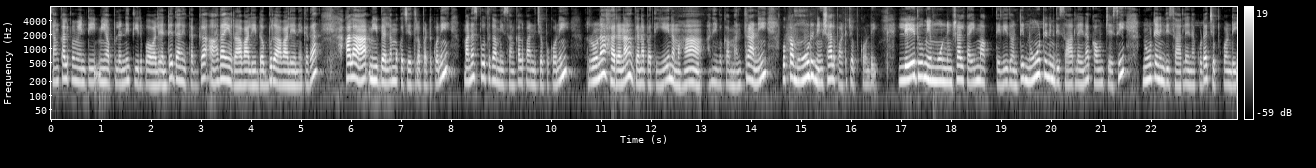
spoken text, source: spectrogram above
సంకల్పం ఏంటి? మీ అప్పులన్నీ తీరిపోవాలి అంటే దానికి తగ్గ ఆదాయం రావాలి డబ్బు రావాలి అనే కదా? అలా మీ బెల్లం మొక్క చేతిలో పట్టుకొని మనస్ఫూర్తిగా మీ సంకల్పాన్ని చెప్పుకొని రుణహరణ గణపతియే నమ అనే ఒక మంత్రాన్ని ఒక మూడు నిమిషాల పాటు చెప్పుకోండి. లేదు మేము మూడు నిమిషాల టైం మాకు తెలియదు అంటే నూట ఎనిమిది సార్లైనా కౌంట్ చేసి నూట ఎనిమిది సార్లైనా కూడా చెప్పుకోండి.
